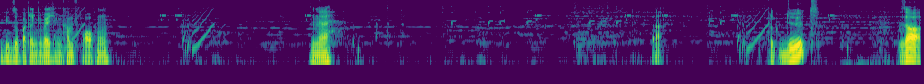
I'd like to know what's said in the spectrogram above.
Wie super Trinke welche im Kampf brauchen. Ne. Aphrodit. So.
